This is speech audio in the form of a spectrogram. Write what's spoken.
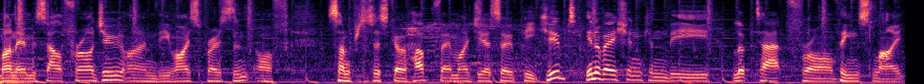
My name is Sal Faraju. I'm the Vice President of San Francisco hub for MIGSO P-Cubed. Innovation can be looked at from things like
